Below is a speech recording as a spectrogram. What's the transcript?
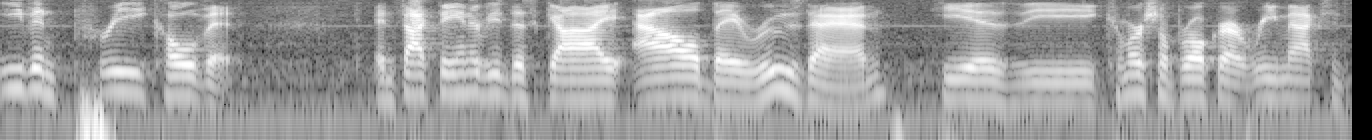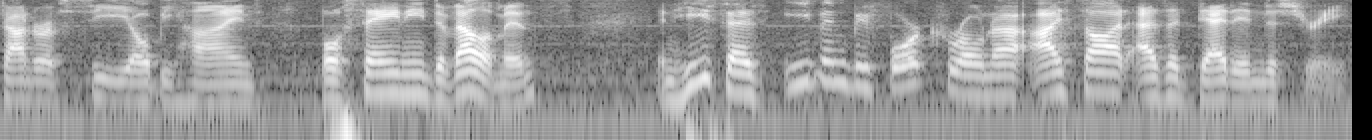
even pre COVID. In fact, they interviewed this guy, Al Beiruzan. He is the commercial broker at Remax and founder of CEO behind Bosani Developments. And he says, even before Corona, I saw it as a dead industry,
